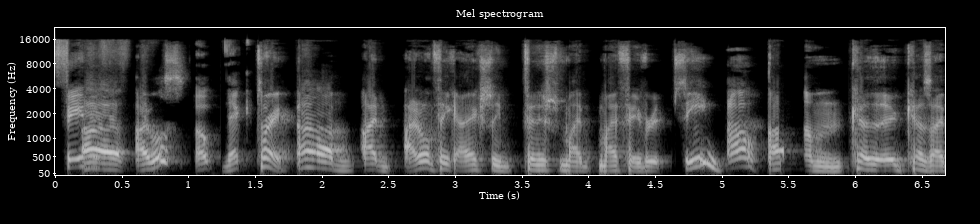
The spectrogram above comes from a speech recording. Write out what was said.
Favorite? Uh, I will. oh, Nick. Sorry, um, I I don't think I actually finished my, my favorite scene. Oh, um, because I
